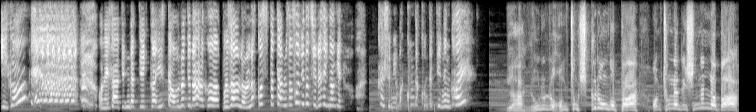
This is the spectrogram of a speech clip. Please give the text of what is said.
이거? 오늘 사진도 찍고 인스타 업로드도 하고 무서운 롤러코스터 타면서 소리도 지를 생각에 아, 가슴이 막 콩닥콩닥 뛰는걸? 야, 요루루 엄청 시끄러운 것 봐. 엄청나게 신났나 봐.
